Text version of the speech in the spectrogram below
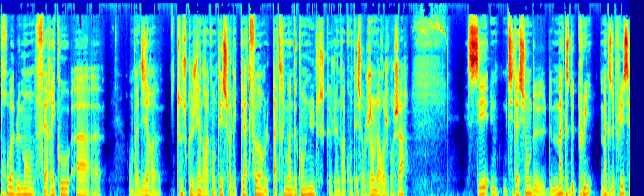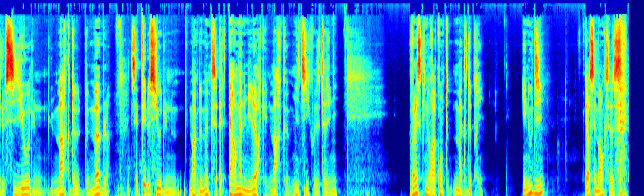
probablement faire écho à, euh, on va dire, tout ce que je viens de raconter sur les plateformes, le patrimoine de contenu, tout ce que je viens de raconter sur Jean de la Roche-Brochard, c'est une, citation de, Max Dupree. Max Dupree, c'est le CEO d'une marque de, meubles. C'était le CEO d'une marque de meubles qui s'appelle Herman Miller, qui est une marque mythique aux États-Unis. Voilà ce qu'il nous raconte Max Dupree. Il nous dit, d'ailleurs c'est marrant, que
